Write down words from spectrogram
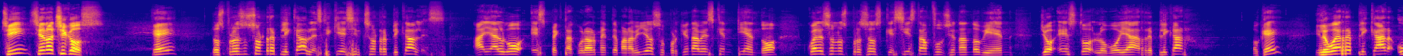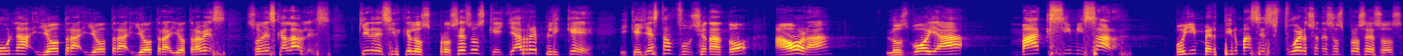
¿Sí? ¿Sí o no, chicos? ¿Okay? Los procesos son replicables. ¿Qué quiere decir que son replicables? Hay algo espectacularmente maravilloso, porque una vez que entiendo cuáles son los procesos que sí están funcionando bien, yo esto lo voy a replicar. ¿Ok? Y lo voy a replicar una y otra y otra y otra y otra vez. Son escalables. Quiere decir que los procesos que ya repliqué y que ya están funcionando, ahora los voy a maximizar. Voy a invertir más esfuerzo en esos procesos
